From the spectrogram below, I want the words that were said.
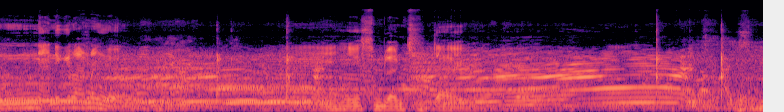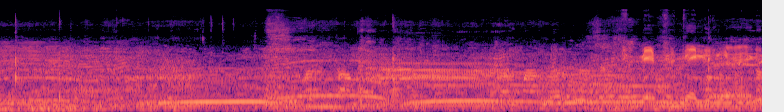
Nah ini lanang ya. Hmm, ini 9 juta ya. Sembilan juta lu lanang lu.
